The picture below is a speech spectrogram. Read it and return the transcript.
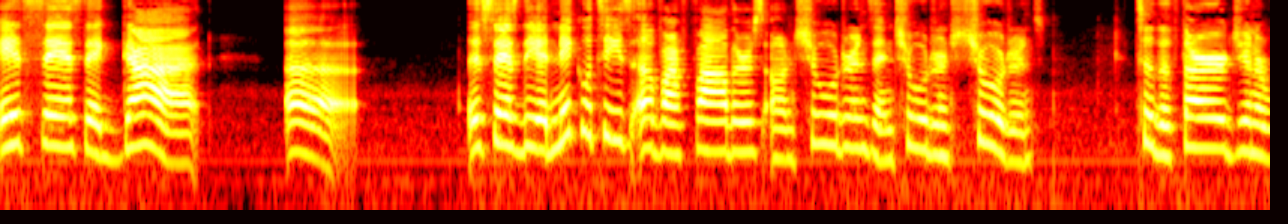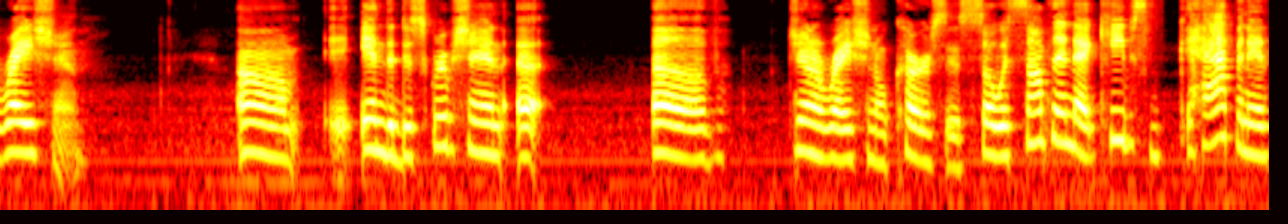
It says that God, uh, it says the iniquities of our fathers on children's and children's children's to the third generation. Um, in the description uh, of generational curses. So it's something that keeps happening,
